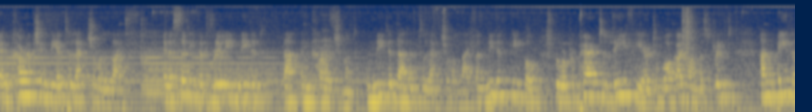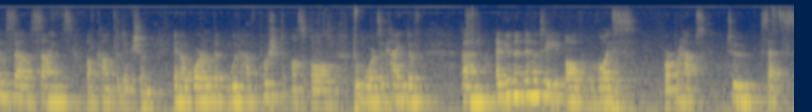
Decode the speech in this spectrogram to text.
encouraging the intellectual life in a city that really needed that encouragement, needed that intellectual life, and needed people who were prepared to leave here to walk out on the street and be themselves signs of contradiction in a world that would have pushed us all towards a kind of um, a unanimity of voice, or perhaps two sets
